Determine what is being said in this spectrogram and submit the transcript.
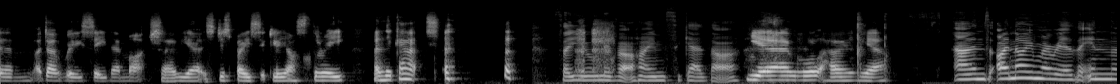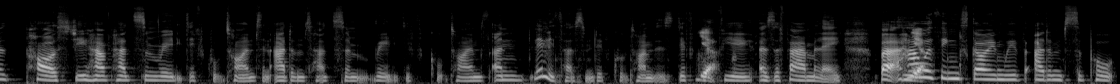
um, I don't really see them much. So yeah, it's just basically us three and the cats. so you all live at home together? Yeah, we're all at home. Yeah. And I know, Maria, that in the past you have had some really difficult times, and Adam's had some really difficult times, and Lily's had some difficult times. It's difficult yeah. for you as a family. But how yeah. are things going with Adam's support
